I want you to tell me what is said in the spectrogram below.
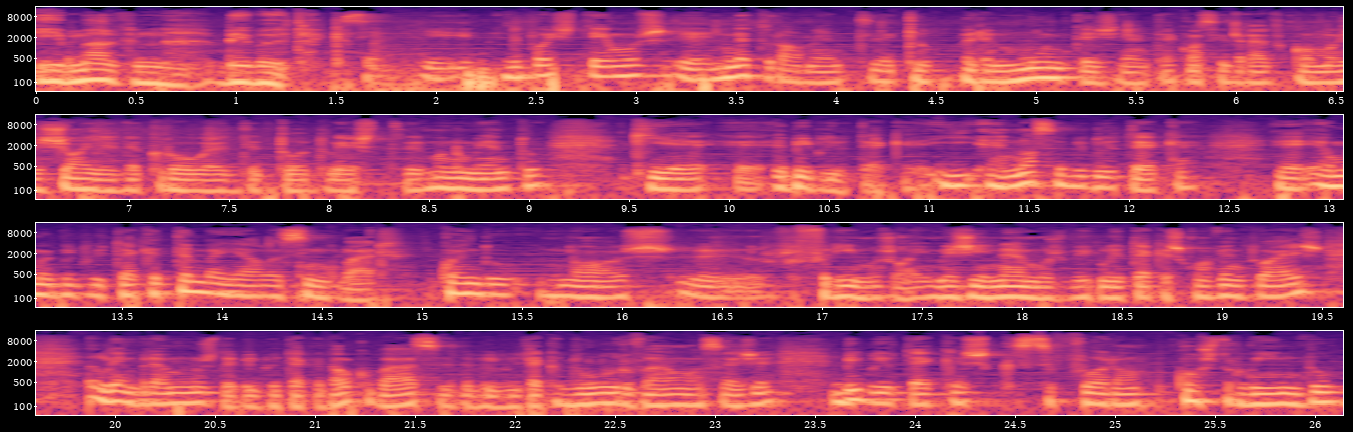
e Magna Biblioteca. Sim, e depois temos, eh, naturalmente, aquilo que para muita gente é considerado como a joia da coroa de todo este monumento, que é eh, a biblioteca. E a nossa biblioteca eh, é uma biblioteca também ela singular. Quando nós referimos ou imaginamos bibliotecas conventuais, lembramos-nos da Biblioteca de Alcobaça, da Biblioteca do Lourvão, ou seja, bibliotecas que se foram construindo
